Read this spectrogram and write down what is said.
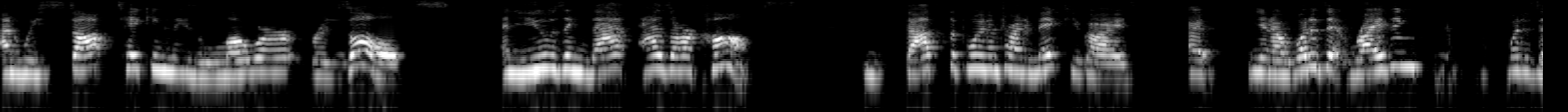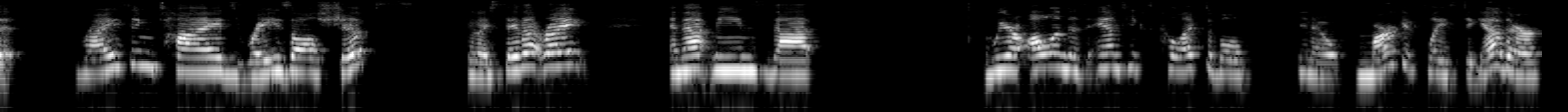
and we stop taking these lower results and using that as our comps that's the point I'm trying to make to you guys. Uh, you know, what is it? Rising, what is it? Rising tides raise all ships. Did I say that right? And that means that we are all in this antiques collectible, you know, marketplace together.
